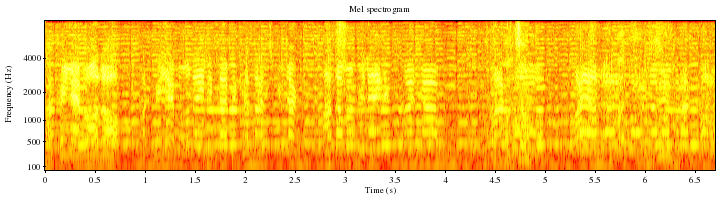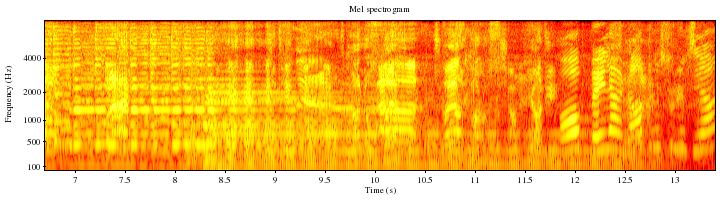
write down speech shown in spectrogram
Sakın yeme onu. Sakın yeme onu elinden bir kaza çıkacak. Adamı bileğini kıracağım. Bırak onu. Ayağını boynunu bırak onu. Bırak. Carlos dayan. Dayan Carlos. Şampiyon. Hop beyler ne yapıyorsunuz ya?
